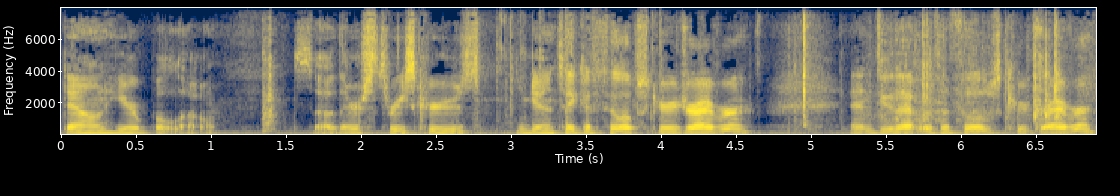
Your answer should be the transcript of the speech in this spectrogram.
down here below. So there's three screws. You're going to take a Phillips screwdriver and do that with a Phillips screwdriver.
